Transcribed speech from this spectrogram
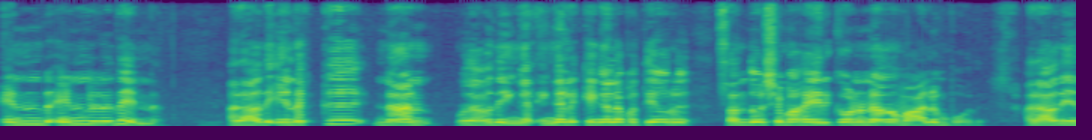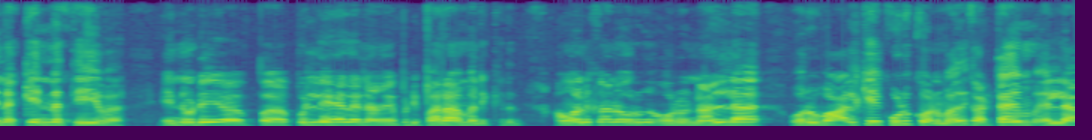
என்- என்னது என்ன? அதாவது எனக்கு நான் அதாவது எங்கள் எங்களுக்கு எங்களை பற்றி ஒரு சந்தோஷமாக இருக்கணும்னு நாங்கள் வாழும்போது அதாவது எனக்கு என்ன தேவை? என்னுடைய ப பிள்ளைகளை நாங்கள் எப்படி பராமரிக்கிறது? அவங்களுக்கான ஒரு ஒரு நல்ல ஒரு வாழ்க்கையை கொடுக்கணும். அது கட்டாயம் எல்லா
